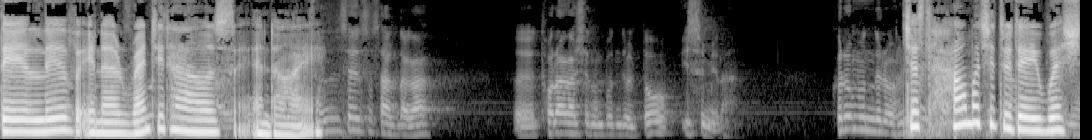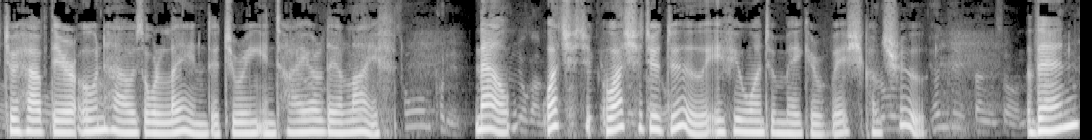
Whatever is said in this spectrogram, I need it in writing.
They live in a rented house and die. Just how much do they wish to have their own house or land during entire their life? Now, what should you, what should you do if you want to make your wish come true? Then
